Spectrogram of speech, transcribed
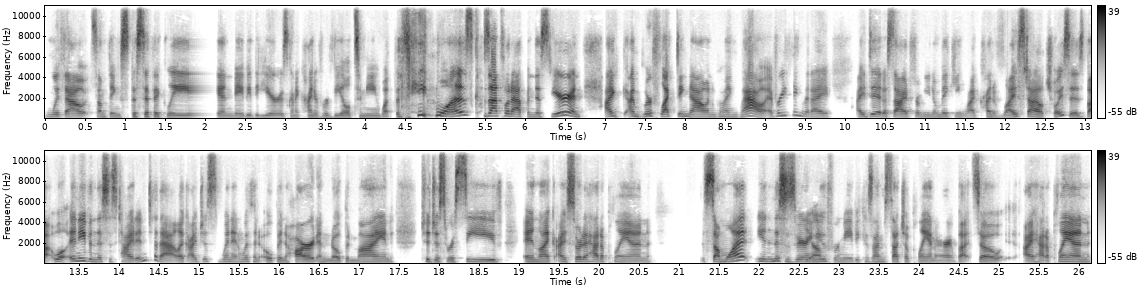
without something specifically and maybe the year is going to kind of reveal to me what the theme was because that's what happened this year. And i i'm reflecting now and going wow everything that i i did aside from you know making like kind of lifestyle choices but well and even this is tied into that. Like i just went in with an open heart and an open mind to just receive. And like i sort of had a plan somewhat and this is very new for me because i'm such a planner but so i had a plan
